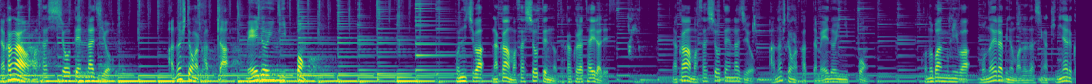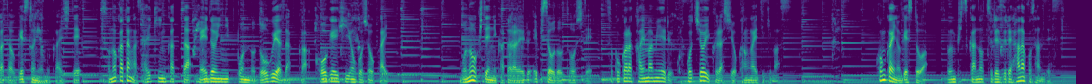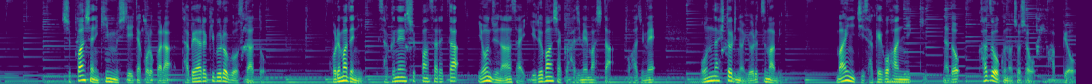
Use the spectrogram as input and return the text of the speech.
中川雅史商店ラジオ。あの人が買ったメイドイン日本。こんにちは。中川雅史商店の高倉平です。中川雅史商店ラジオ。あの人が買ったメイドイン日本。この番組は物選びの眼差しが気になる方をゲストにお迎えしてその方が最近買ったメイドイン日本の道具や雑貨工芸品をご紹介。物を起点に語られるエピソードを通してそこから垣間見える心地よい暮らしを考えていきます。今回のゲストは文筆家のつれづれ花子さんです。出版社に勤務していた頃から食べ歩きブログをスタート。これまでに昨年出版された47歳ゆる晩酌始めました。をはじめ女一人の夜つまみ。毎日酒ご飯日記。など数多くの著書を発表。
